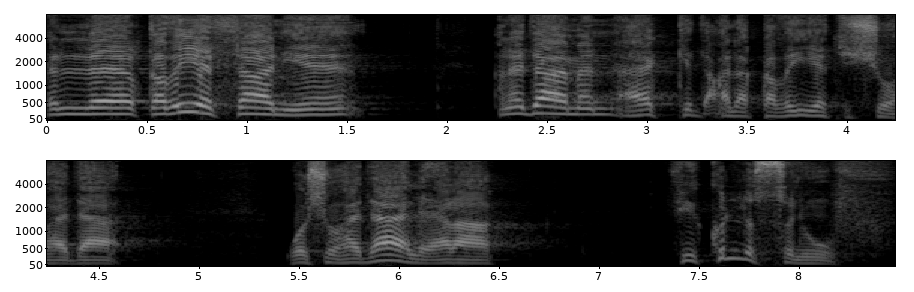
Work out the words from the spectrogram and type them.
القضية الثانية أنا دائما أأكد على قضية الشهداء وشهداء العراق في كل الصنوف.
